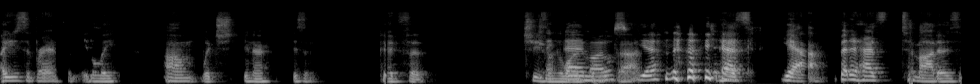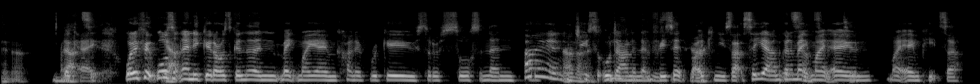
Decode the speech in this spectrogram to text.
I use the brand from Italy, um, which, you know, isn't good for choosing a Air miles. Yeah. yeah. has, yeah, but it has tomatoes in it. That's Okay. it. Well, if it wasn't any good, I was going to then make my own kind of ragu sort of sauce and then Oh, yeah, no, no. reduce it all You down and then freeze it. But I can use that. So yeah, I'm going to make my good too. own my own pizza.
